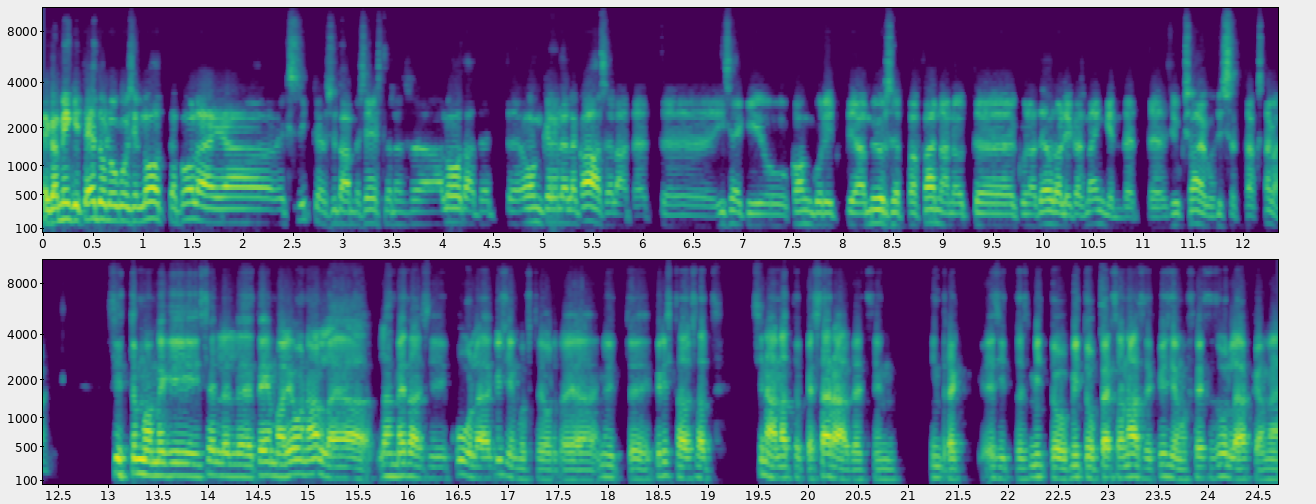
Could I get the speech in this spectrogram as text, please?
ega mingit edulugu siin loota pole ja eks ikka südames eestlane sa loodad, et on, kellele kaasa elada, et äh, isegi ju Kangurit ja Müürsepa fännanud, kui nad Euroliigas mänginud, et niisuguse aegu lihtsalt tahaks tagasi siit tõmbamegi sellele teemale joone alla ja lähme edasi kuulaja küsimuste juurde ja nüüd Kristo, saad sina natuke särada, et siin Indrek esitas mitu, mitu personaalset küsimust, täitsa sulle hakkame,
